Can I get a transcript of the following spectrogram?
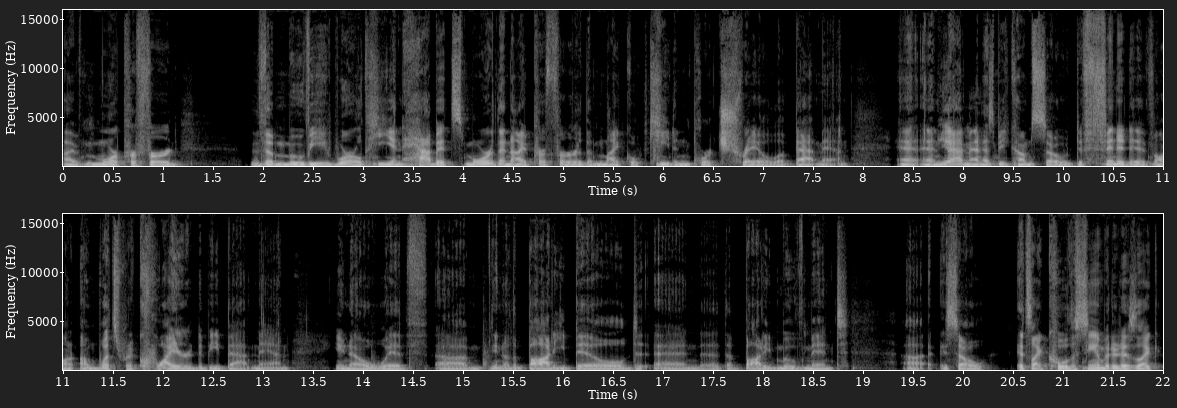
I've more preferred the movie world he inhabits more than I prefer the Michael Keaton portrayal of Batman. And, and Yeah. Batman has become so definitive on, on what's required to be Batman, you know, with, um, you know, the body build and uh, the body movement. Uh, so it's like cool to see him, but it is like,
